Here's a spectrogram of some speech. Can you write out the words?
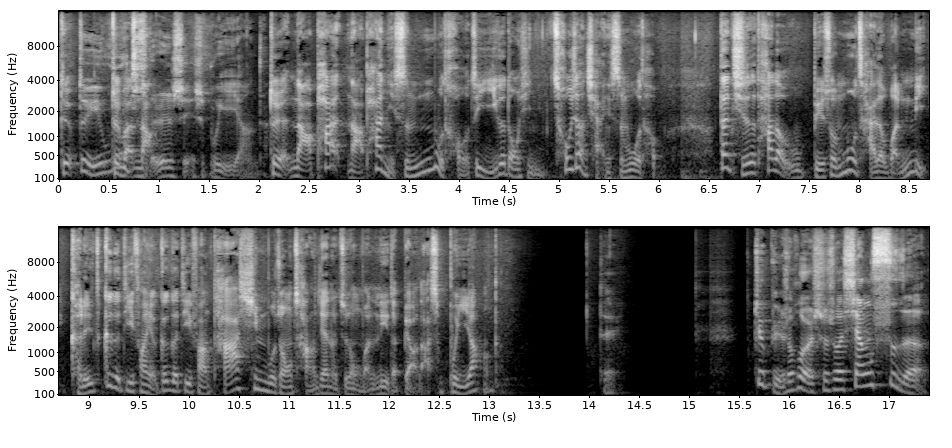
对对于物对吧那体的认识也是不一样的。对，哪怕哪怕你是木头这一个东西，你抽象起来你是木头，但其实它的比如说木材的纹理，可能各个地方有各个地方他心目中常见的这种纹理的表达是不一样的。对，就比如说，或者是说相似的、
